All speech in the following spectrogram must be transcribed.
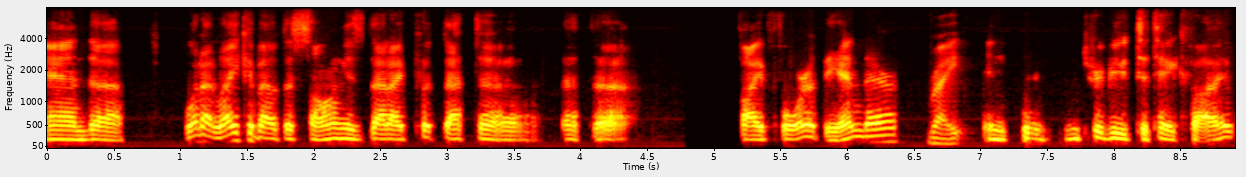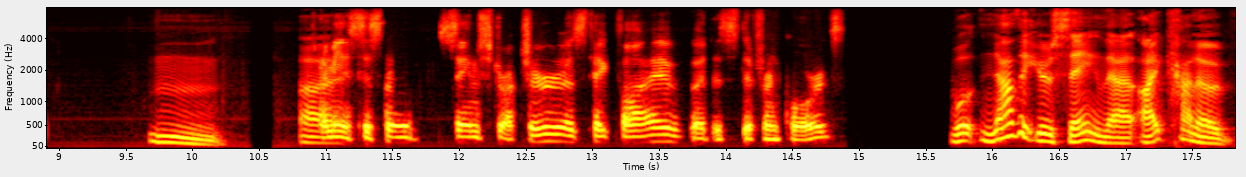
And uh, what I like about the song is that I put that uh, that uh, five four at the end there, right? In, in tribute to Take Five. Hmm. I mean, uh, it's the same same structure as Take Five, but it's different chords. Well, now that you're saying that, I kind of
